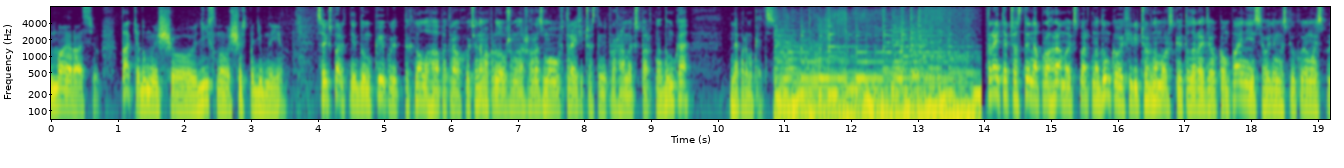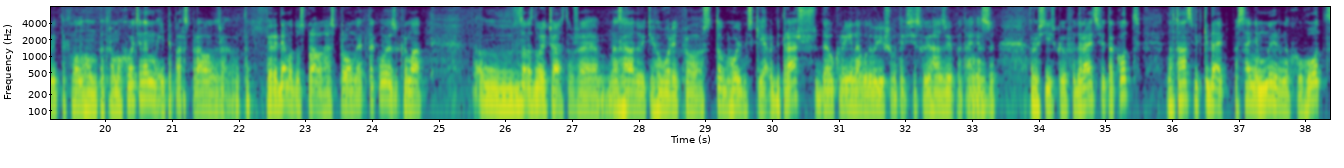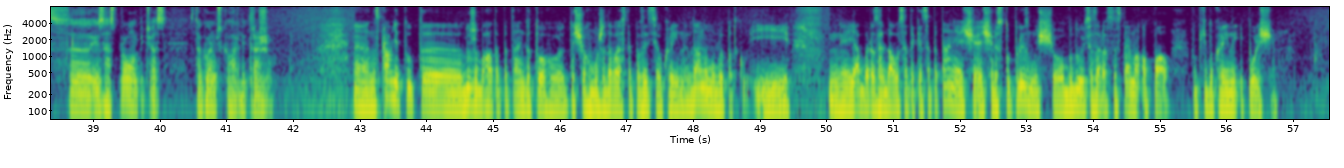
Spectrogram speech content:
має рацію. Так, я думаю, що дійсно щось подібне є. Це експертні думки політтехнолога Петра Охотіна. Ми продовжимо нашу розмову в третій частині програми Експертна думка. Не перемикайтеся. Третя частина програми Експертна думка в ефірі Чорноморської телерадіокомпанії. Сьогодні ми спілкуємося з політтехнологом Петром Охотіним. І тепер справа та- перейдемо до справи Газпрому як такої. Зокрема, е, зараз доволі часто вже згадують і говорять про стокгольмський арбітраж, де Україна буде вирішувати всі свої газові питання з Російською Федерацією. Так от Нафтогаз відкидає підписання мирних угод е, із Газпромом під час стокгольмського арбітражу. Е, Насправді тут е, дуже багато питань до того, до чого може довести позиція України в даному випадку. І я би розглядав усе таки це питання через ту призму, що будується зараз система опал в обхід України і Польщі.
